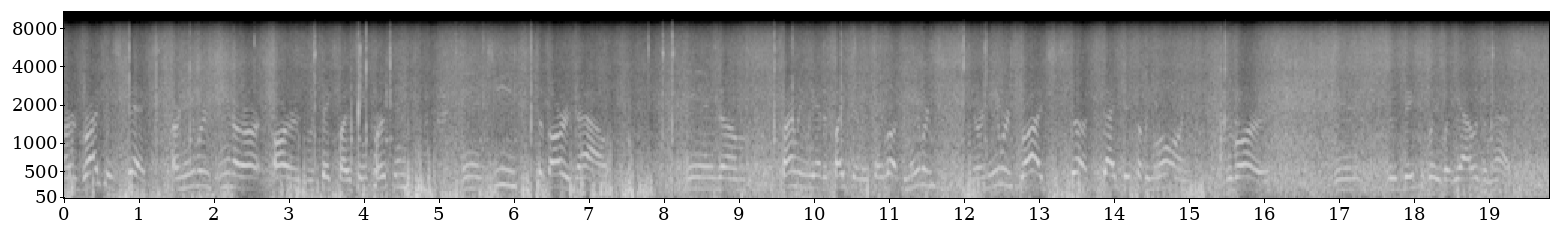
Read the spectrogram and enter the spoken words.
our garage was fixed. Our neighbors and our ours were fixed by the same person. And Jeanne took ours out. And um, finally we had to fight them and say, look, the neighbors, our neighbor's garage is stuck. You guys did something wrong with ours. And it was basically, but yeah, it was a mess.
